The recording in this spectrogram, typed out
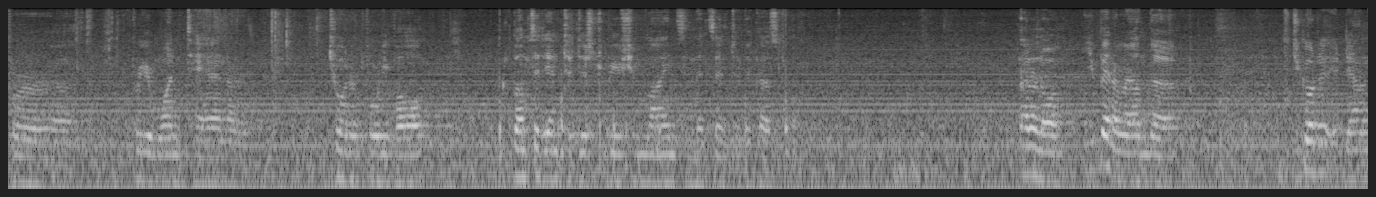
for, uh, for your 110 or 240 volt, bumps it into distribution lines and then sent to the customer. I don't know, you've been around the, you go to, down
